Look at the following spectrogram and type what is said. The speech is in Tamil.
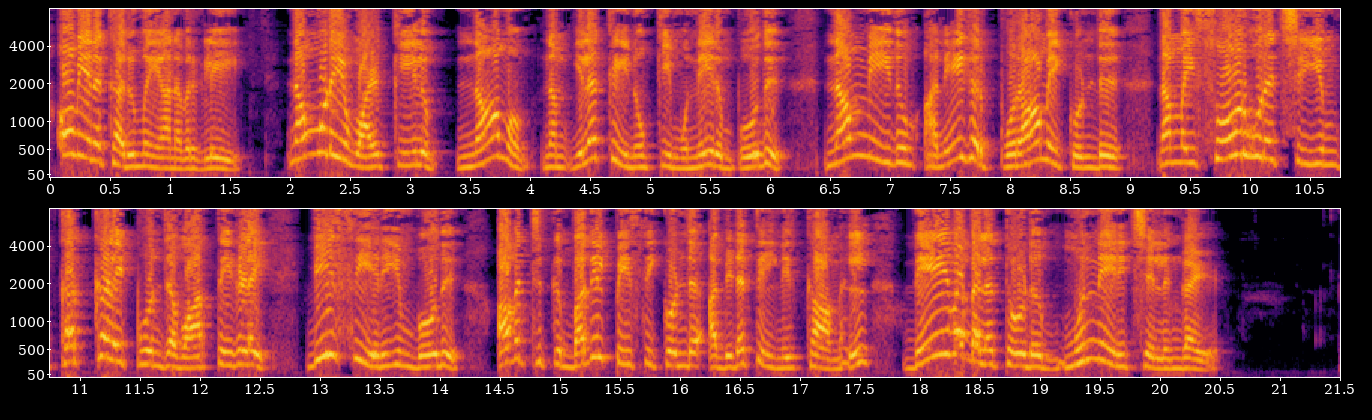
ஓம் என கருமையானவர்களே நம்முடைய வாழ்க்கையிலும் நாமும் நம் இலக்கை நோக்கி முன்னேறும் போது நம் மீதும் அநேகர் பொறாமை கொண்டு நம்மை சோர்வுறச் செய்யும் கற்களை போன்ற வார்த்தைகளை வீசி எறியும் போது அவற்றுக்கு பதில் பேசிக்கொண்டு அவ்விடத்தில் நிற்காமல் தேவ பலத்தோடு முன்னேறிச் செல்லுங்கள்.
